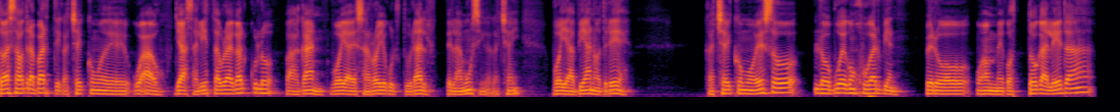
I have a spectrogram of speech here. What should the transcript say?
toda esa otra parte, ¿cachai? Como de, wow, ya salí esta prueba de cálculo, bacán, voy a desarrollo cultural de la música, ¿cachai? Voy a piano 3, ¿cachai? Como eso lo pude conjugar bien, pero weón, me costó caleta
